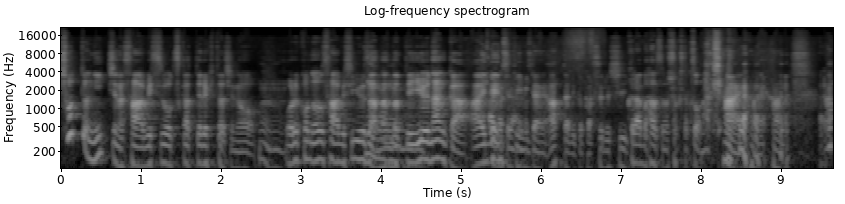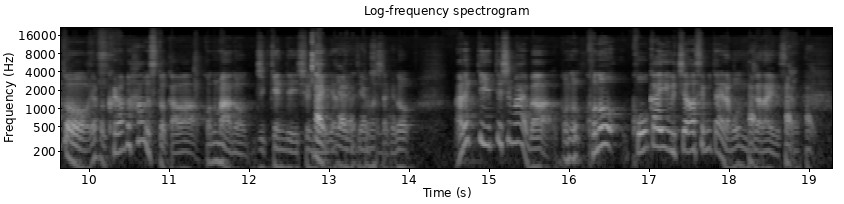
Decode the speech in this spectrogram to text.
ちょっとニッチなサービスを使ってる人たちの、うんうん。俺このサービスユーザーなんだっていうなんかアイデンティティみたいなのあったりとかするし、クラブハウスの初期とかそうなんですよ。はいはいはい。あと、やっぱクラブハウスとかは、この前あの実験で一緒にやってましたけやど、あれって言ってしまえば、このこの公開打ち合わせみたいなもんじゃないですか。はいはいはい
